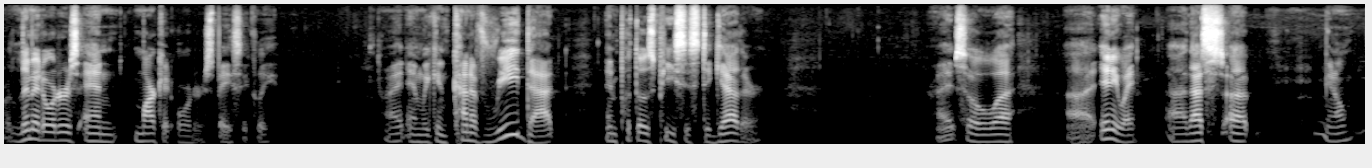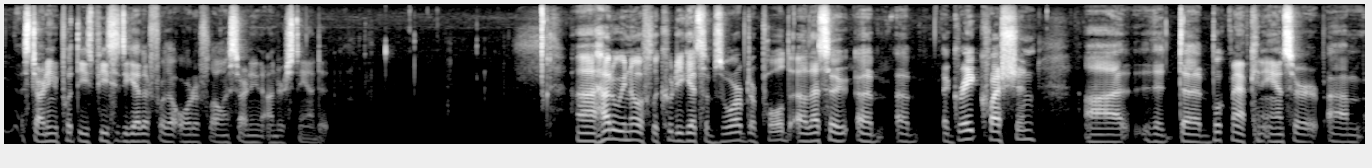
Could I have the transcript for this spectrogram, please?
limit orders and market orders basically. Right? And we can kind of read that and put those pieces together. Right? So uh, uh, anyway uh, that's uh, you know starting to put these pieces together for the order flow and starting to understand it. Uh, how do we know if liquidity gets absorbed or pulled? Uh, that's a, a, a, great question that bookmap can answer um,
